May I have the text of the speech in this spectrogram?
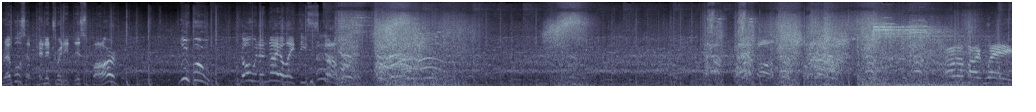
rebels have penetrated this far? Lu Bu, go and annihilate these scum! Out of my way,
